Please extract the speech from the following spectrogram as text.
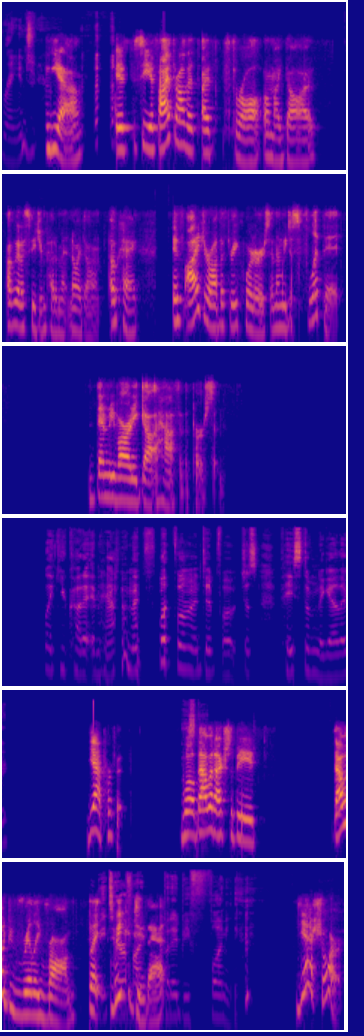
range. Yeah. If see if I draw that I draw. Oh my god, I've got a speech impediment. No, I don't. Okay. If I draw the three quarters and then we just flip it, then we've already got half of the person. Like you cut it in half and then flip them and dip just paste them together. Yeah, perfect. Well, that would actually be that would be really wrong, but we could do that. But it'd be funny. Yeah, sure.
